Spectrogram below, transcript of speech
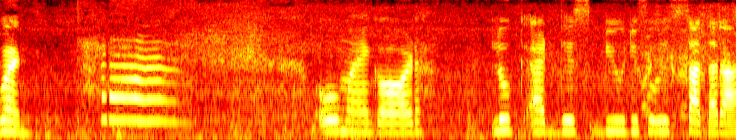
one oh my god look at this beautiful Satara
